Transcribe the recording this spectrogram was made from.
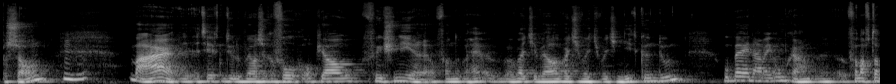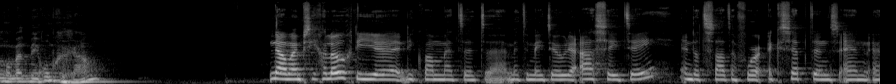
persoon. Mm -hmm. Maar het heeft natuurlijk wel zijn gevolgen op jouw functioneren. Of van, hè, wat je wel, wat je, wat, je, wat je niet kunt doen. Hoe ben je daarmee omgaan, uh, vanaf dat moment mee omgegaan? Nou, mijn psycholoog die, uh, die kwam met, het, met de methode ACT. En dat staat dan voor Acceptance and uh,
